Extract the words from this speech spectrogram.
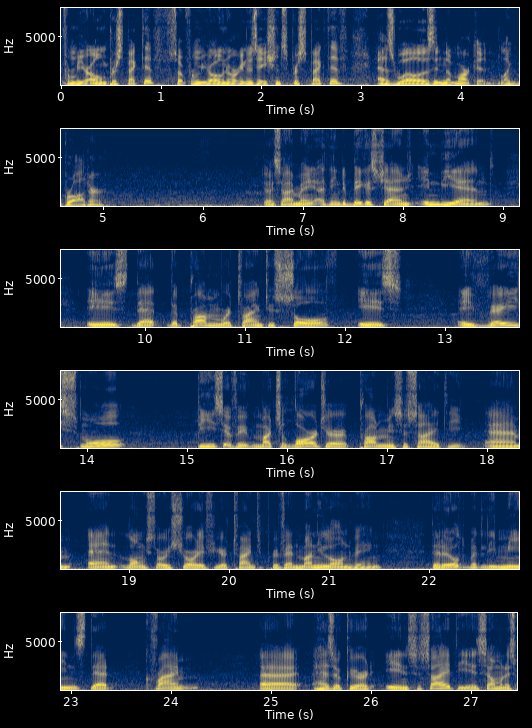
from your own perspective, so from your own organization's perspective, as well as in the market, like broader. Yes, I mean, I think the biggest challenge in the end is that the problem we're trying to solve is a very small piece of a much larger problem in society. Um, and long story short, if you're trying to prevent money laundering, that ultimately means that crime uh, has occurred in society and someone has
